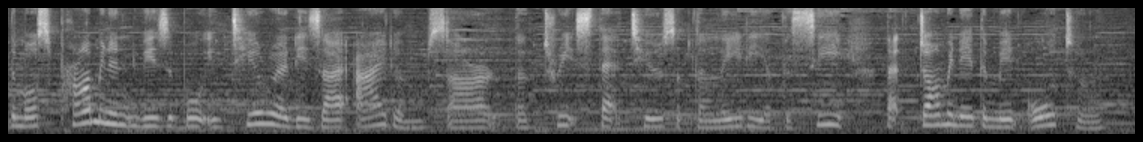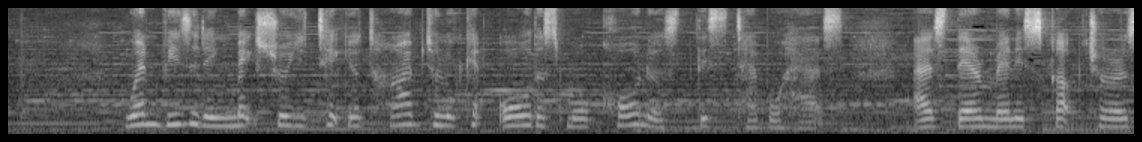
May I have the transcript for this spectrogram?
the most prominent visible interior design items are the three statues of the Lady of the Sea that dominate the main altar. When visiting, make sure you take your time to look at all the small corners this temple has, as there are many sculptures,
